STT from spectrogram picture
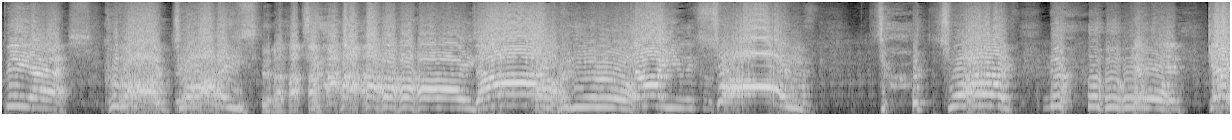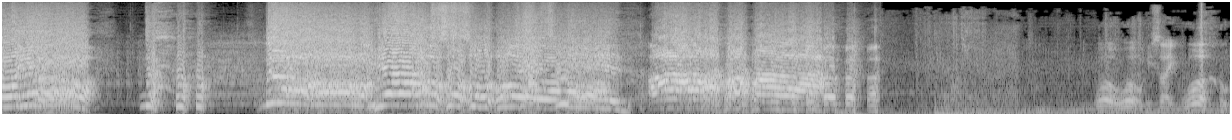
BS! Come on, guys! Die! no! Die, you little Drive! Drive! No! Get him! Get oh, no! No! No! Yes! Get in! Ah! He's like, whoa!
